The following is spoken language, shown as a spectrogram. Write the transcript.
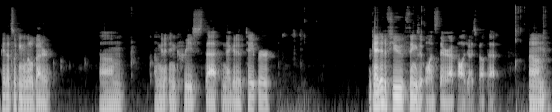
Okay, that's looking a little better. Um, I'm going to increase that negative taper. Okay, I did a few things at once there. I apologize about that. Um,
